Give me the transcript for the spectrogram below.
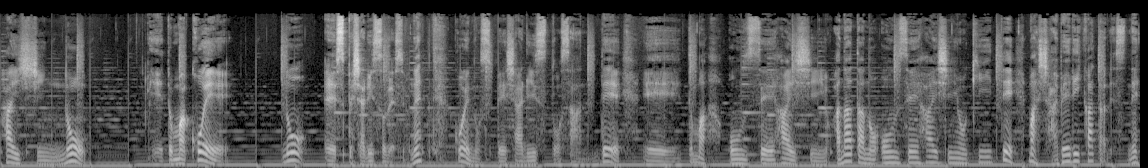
配信の、えーとまあ、声のえー、スペシャリストですよね。声のスペシャリストさんで、えっ、と、まあ、音声配信、あなたの音声配信を聞いて、まあ、喋り方ですね。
